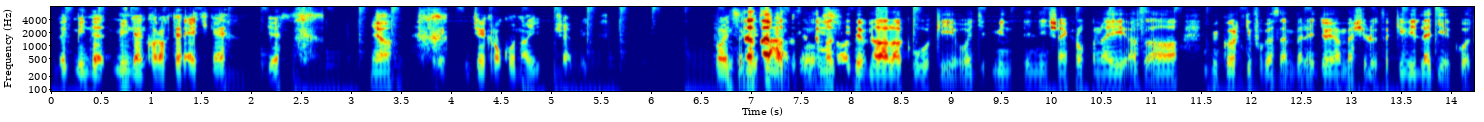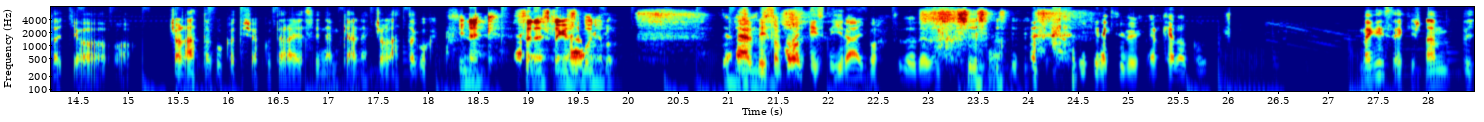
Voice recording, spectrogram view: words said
De minden, minden karakter egyke, Ja, nincsenek rokonai, semmi. Vagy de az nem, az, szerintem az idővel alakul ki, hogy min- nincsenek rokonai, az a, mikor kifog az ember egy olyan mesélőt, aki legyilkoltatja a, a családtagokat, és akkor te rájössz, hogy nem kellnek családtagok. Minek felesleges bonyolult. elmész a Walt Disney irányba, tudod, ez Mindenkinek szülők, nem kell aggódni. Meg iszék is, nem? Hogy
